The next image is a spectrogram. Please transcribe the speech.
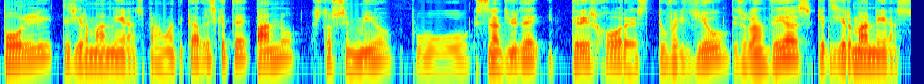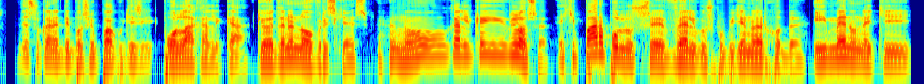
πόλη της Γερμανίας. Πραγματικά βρίσκεται πάνω στο σημείο που συναντιούνται οι τρεις χώρες του Βελγίου, της Ολλανδίας και της Γερμανίας. Δεν σου έκανε εντύπωση που άκουγες πολλά γαλλικά; Και δεν εννοώ βρισχέ. Εννοώ γαλλικά η γλώσσα. Έχει πάρα πολλούς ε, Βέλγους που πηγαίνουν έρχονται ή μένουν εκεί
